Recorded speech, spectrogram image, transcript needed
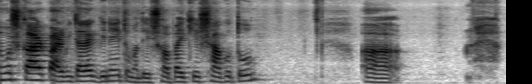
নমস্কার, পারমিতার একদিনে তোমাদের সবাইকে স্বাগত।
